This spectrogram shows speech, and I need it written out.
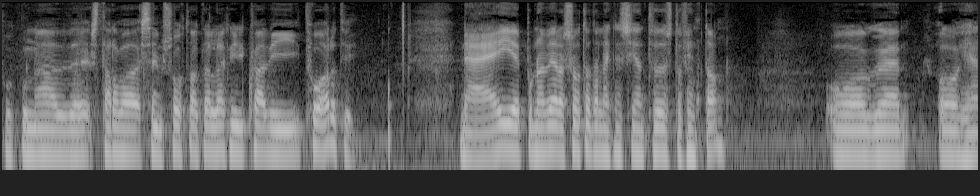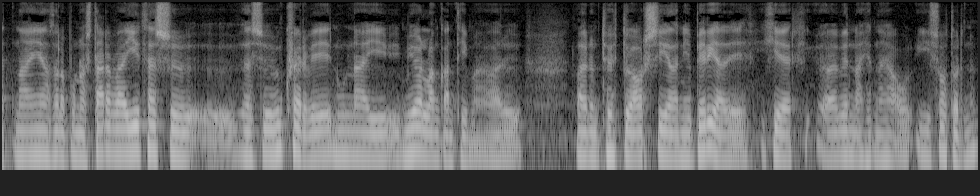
Þú er búin að starfa sem sótvartanleikni hvað í tvo ára tíð? Nei, ég er búin að vera sótvartanleikni síðan 2015 og uh, og hérna ég er búin að starfa í þessu, þessu umhverfi núna í, í mjög langan tíma það eru það er um 20 ár síðan ég byrjaði hér að vinna hérna hjá, í sótvornum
